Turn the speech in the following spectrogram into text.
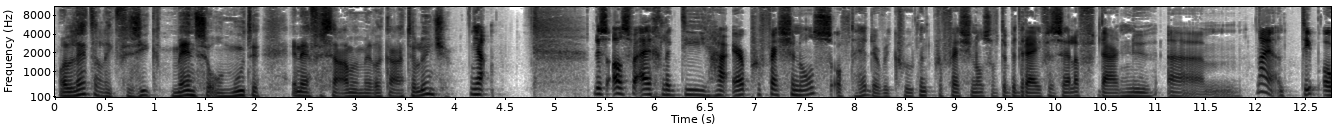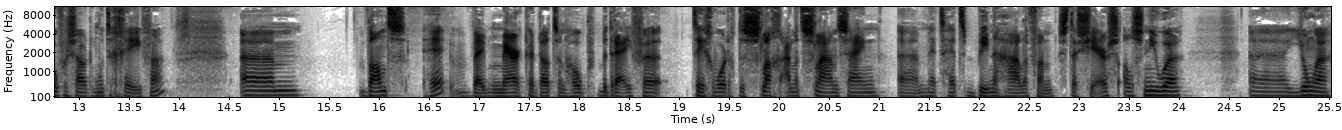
maar letterlijk fysiek mensen ontmoeten en even samen met elkaar te lunchen. Ja. Dus als we eigenlijk die HR-professionals of de, de, recruitment professionals of de bedrijven zelf daar nu um, nou ja, een tip over zouden moeten geven. Um, want wij merken dat een hoop bedrijven tegenwoordig de slag aan het slaan zijn uh, met het binnenhalen van stagiairs als nieuwe uh, jonge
